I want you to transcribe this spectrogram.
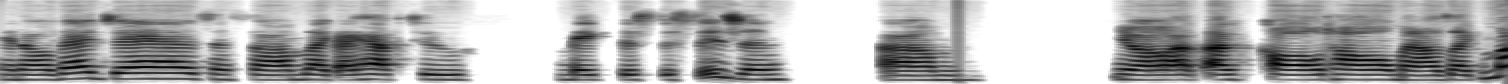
and all that jazz. And so I'm like, I have to make this decision. Um, you know, I, I, called home and I was like, Ma,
